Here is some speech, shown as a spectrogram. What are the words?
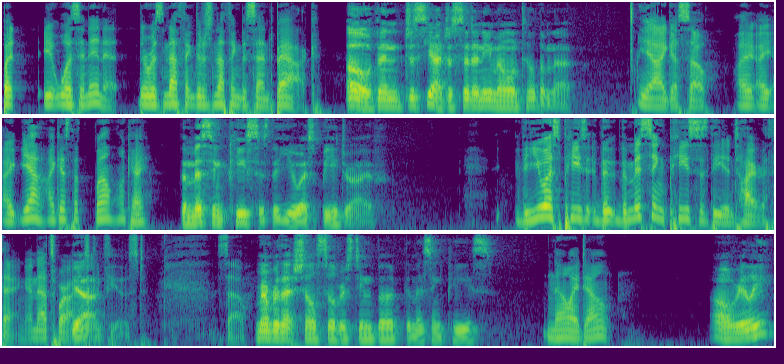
But it wasn't in it. There was nothing there's nothing to send back. Oh, then just yeah, just send an email and tell them that Yeah, I guess so. I, I, I yeah, I guess that well, okay. the missing piece is the USB drive. The US piece the, the missing piece is the entire thing, and that's where I was confused. So Remember that Shel Silverstein book, The Missing Piece? no, I don't. Oh, really?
